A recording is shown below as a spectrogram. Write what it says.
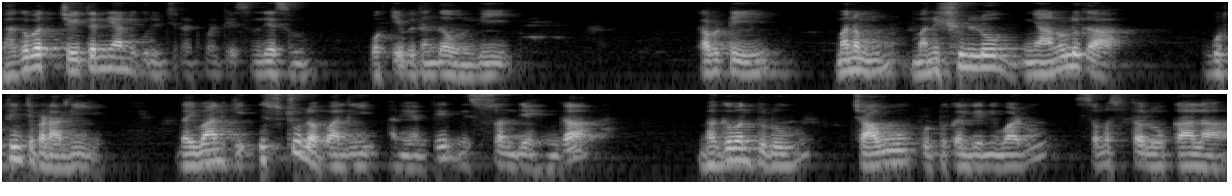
భగవత్ చైతన్యాన్ని గురించినటువంటి సందేశం ఒకే విధంగా ఉంది. కాబట్టి మనం మనుషుల్లో జ్ఞానులుగా గుర్తించబడాలి దైవానికి ఇష్టలవ్వాలి అని అంటే నిస్సందేహంగా భగవంతుడు చావు పుట్టుక లేనివాడు సమస్త లోకాల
